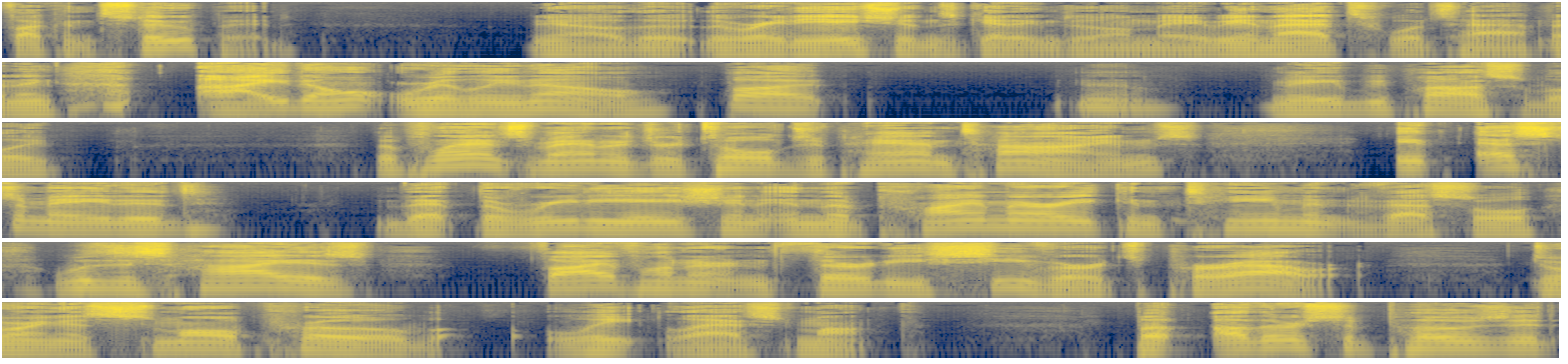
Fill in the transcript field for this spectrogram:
fucking stupid. You know, the, the radiation's getting to them maybe, and that's what's happening. I don't really know, but, you know, maybe possibly. The plant's manager told Japan Times it estimated that the radiation in the primary containment vessel was as high as 530 sieverts per hour during a small probe late last month. But other supposed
